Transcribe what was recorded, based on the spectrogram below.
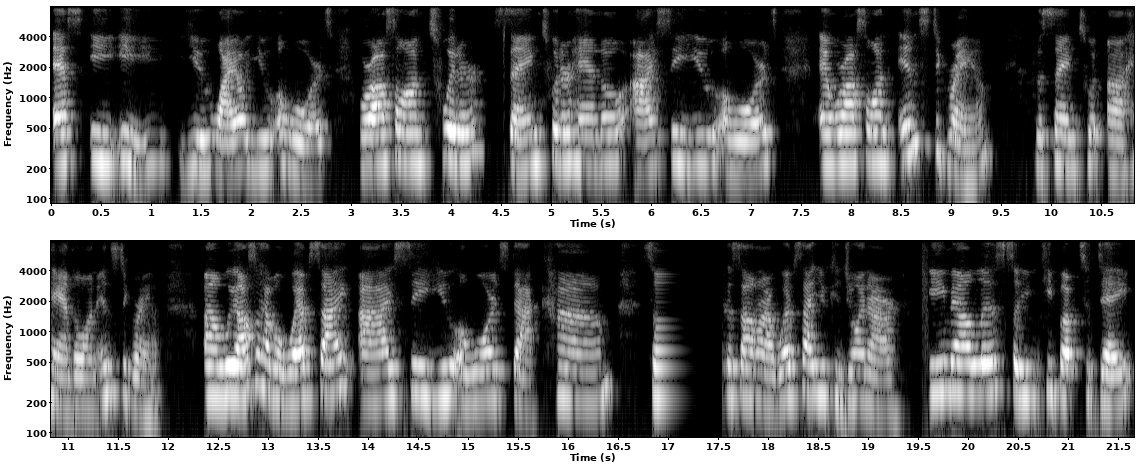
S E E U Y O U Awards. We're also on Twitter, same Twitter handle, ICU Awards. And we're also on Instagram, the same tw- uh, handle on Instagram. Um, we also have a website, icuawards.com. So check us out on our website. You can join our email list so you can keep up to date.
